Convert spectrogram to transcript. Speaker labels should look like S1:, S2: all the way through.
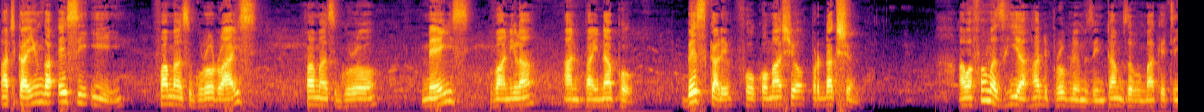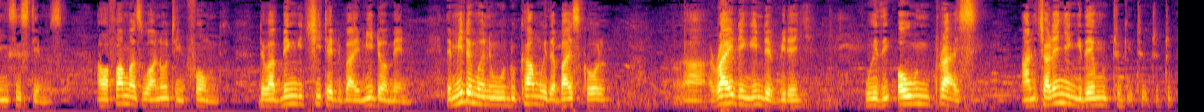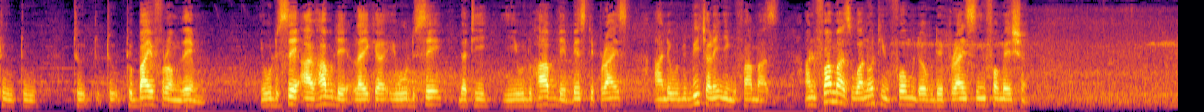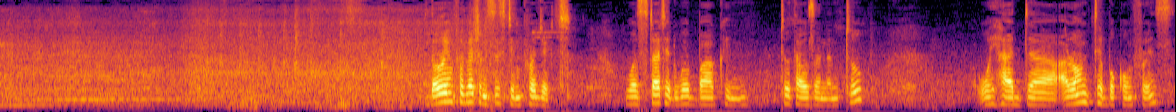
S1: At Kayunga ACE, farmers grow rice, farmers grow maize, vanilla, and pineapple, basically for commercial production. Our farmers here had problems in terms of marketing systems. Our farmers were not informed. They were being cheated by middlemen. A middleman would come with a bicycle, uh, riding in the village with the own price and challenging them to, to, to, to, to, to, to, to buy from them. He would say, I have the, like uh, he would say that he, he would have the best price and he would be challenging farmers. And farmers were not informed of the price information.
S2: The Rural Information System project was started way back in 2002 we had uh, a roundtable conference.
